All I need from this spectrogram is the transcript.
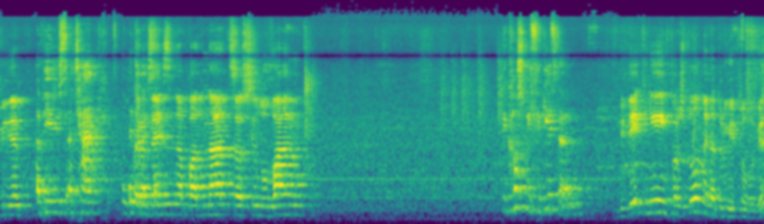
биде abuse, attack, and the rest. украден, нападнат, силуван, because we forgive them, бидејќи ние им простуваме на другите луѓе,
